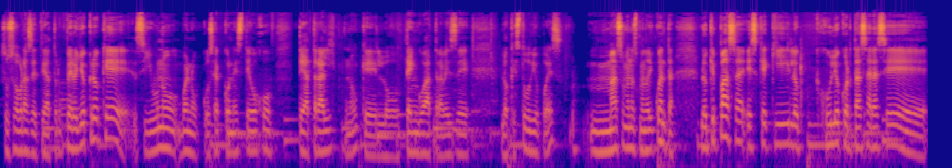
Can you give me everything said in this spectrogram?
sus obras de teatro? Pero yo creo que si uno, bueno, o sea, con este ojo teatral, ¿no? Que lo tengo a través de lo que estudio, pues, más o menos me doy cuenta. Lo que pasa es que aquí lo, Julio Cortázar hace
